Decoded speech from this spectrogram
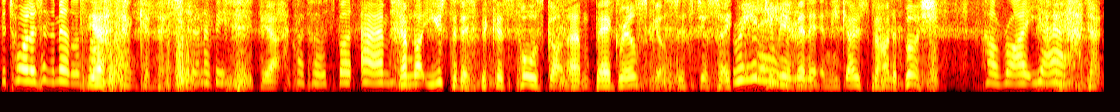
the toilet in the middle, so Yeah, thank goodness. going to be Yeah. quite close. But um, So I'm not used to this because Paul's got um, Bear Grylls skills. He'll just say, Really? "Give me a minute," and he goes behind a bush. all right, yeah. I don't.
